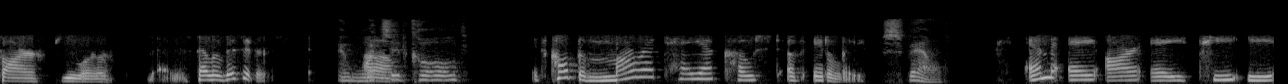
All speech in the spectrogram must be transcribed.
far fewer uh, fellow visitors. And what's Uh, it called? It's called the Maratea Coast of Italy. Spell. M A R A T E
